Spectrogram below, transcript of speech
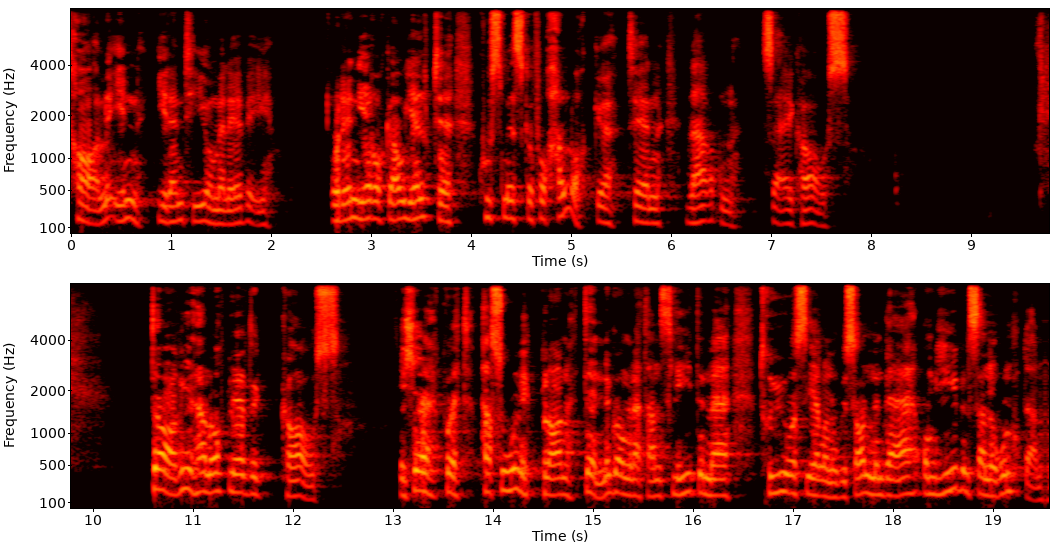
taler inn i den tida vi lever i. Og den gir oss også hjelp til hvordan vi skal forholde oss til en verden som er i kaos. David han opplevde kaos. Ikke på et personlig plan denne gangen at han sliter med trua si, eller noe sånt, men det er omgivelsene rundt den.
